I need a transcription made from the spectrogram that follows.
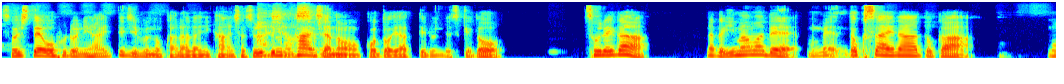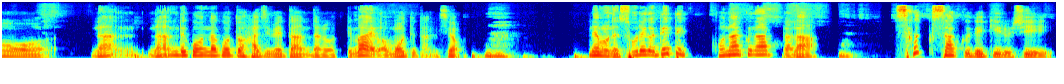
そしてお風呂に入って自分の体に感謝するっていう感謝のことをやってるんですけど、それが、なんか今までもうめんどくさいなとか、もう、なん、なんでこんなことを始めたんだろうって前は思ってたんですよ。うん。でもね、それが出てこなくなったらうん、サクサクできるし、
